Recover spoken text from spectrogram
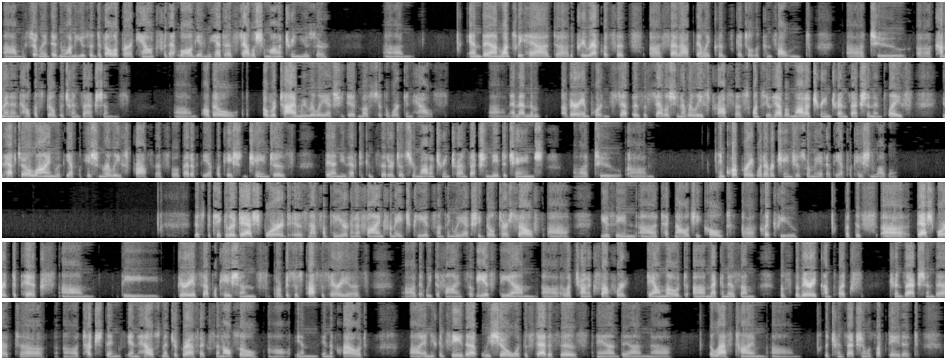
um, we certainly didn't want to use a developer account for that login. We had to establish a monitoring user. Um, and then once we had uh, the prerequisites uh, set up, then we could schedule the consultant uh, to uh, come in and help us build the transactions um, although over time we really actually did most of the work in-house. Um, and then the, a very important step is establishing a release process. Once you have a monitoring transaction in place, you have to align with the application release process so that if the application changes, then you have to consider does your monitoring transaction need to change uh, to um, incorporate whatever changes were made at the application level. This particular dashboard is not something you're going to find from HP. It's something we actually built ourselves uh, using uh, technology called uh, QlikView. But this uh, dashboard depicts um, the various applications or business process areas uh, that we define. So ESDM, uh, electronic software download mechanism, was the very complex transaction that uh, uh, touched things in-house Mentor Graphics and also uh, in, in the cloud. Uh, and you can see that we show what the status is and then uh, the last time um, the transaction was updated.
